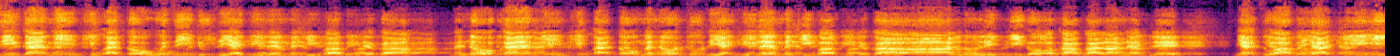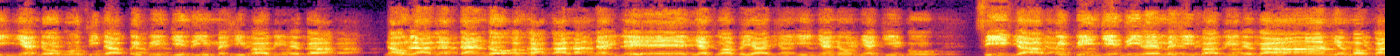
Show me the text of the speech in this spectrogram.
စီကံဖြင့်ပြုအပ်သောဝစီဒုစရိုက်သည်လည်းမရှိပါပေတကားမနောကံဖြင့်ပြုအပ်သောမနောဒုစရိုက်သည်လည်းမရှိပါပေတကားလွန်လေးကြည့်သောအခါကာလ၌လည်းမြတ်စွာဘုရားရှင်၏ဉာဏ်တော်ကိုစိတာပိတ်ပင်ခြင်းသည်မရှိပါပေတကားနောင်လာလက်တန်သောအခါကာလ၌လည်းမြတ်စွာဘုရားရှင်၏ဉာဏ်တော်မြတ်ကြီးကို စီကြပိတ်ပင်ခြင်းသည်လည်းမရှိပါပေတကားမျက်မှောက်ကာ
